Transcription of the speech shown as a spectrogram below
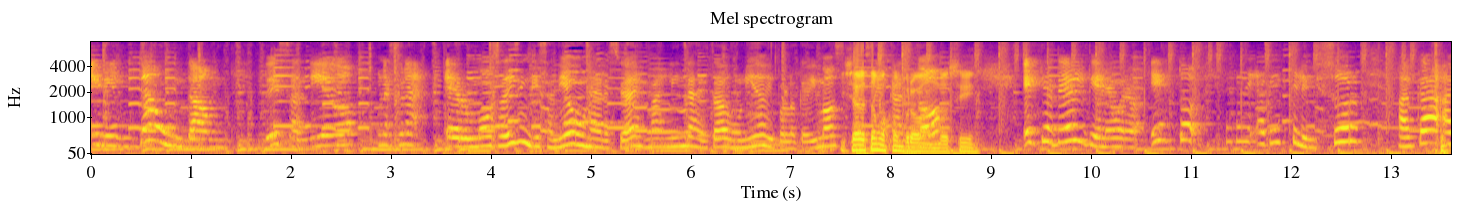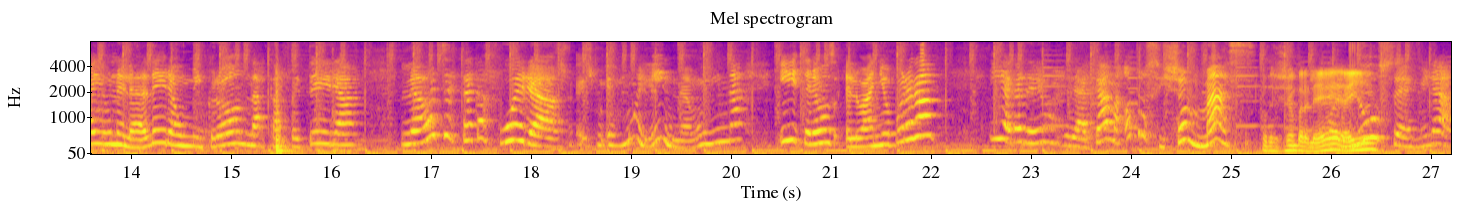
en el downtown de San Diego, una zona hermosa. Dicen que San Diego es una de las ciudades más lindas de Estados Unidos y por lo que vimos. Y ya lo estamos comprobando, sí. Este hotel tiene, bueno, esto, acá hay televisor, acá hay una heladera, un microondas, cafetera. La bacha está acá afuera, es, es muy linda, muy linda. Y tenemos el baño por acá. Y acá tenemos la cama, otro sillón más. Otra sesión para leer Con ahí. luces, mirá.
